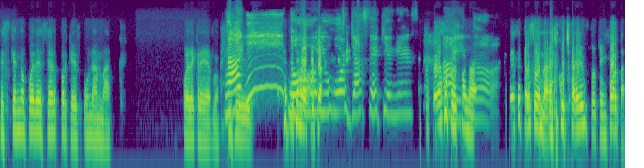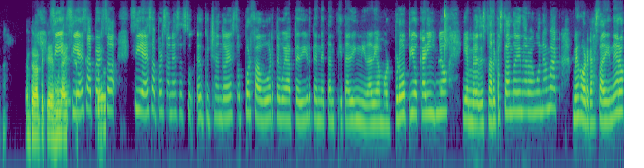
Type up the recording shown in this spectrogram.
Es que no puede ser porque es una Mac. Puede creerlo. ¡Ay! No, you ya sé quién es. Esa persona, esa persona escucha esto, ¿qué importa? Entérate que es una... Si esa, persona, si esa persona está escuchando esto, por favor, te voy a pedir, tener tantita dignidad y amor propio, cariño, y en vez de estar gastando dinero en una Mac, mejor gasta dinero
